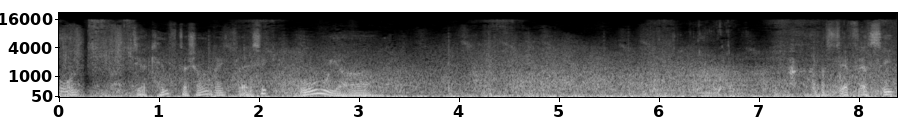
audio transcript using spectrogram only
Und der kämpft da schon recht fleißig. Oh ja. Der versinkt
